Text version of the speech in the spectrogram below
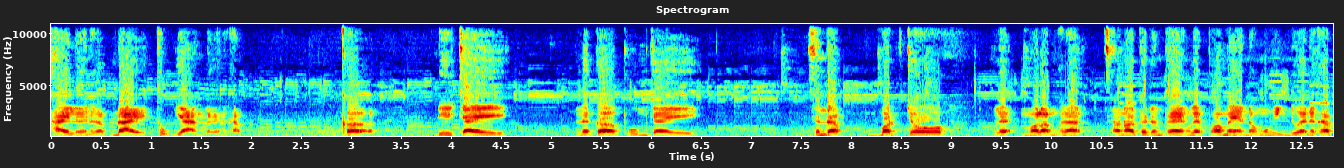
ไทยเลยนะครับ ได้ทุกอย่างเลยนะครับ ก็ดีใจและก็ภูมิใจสำหรับวัดโจ และมอลำคณะสาวน้อยเพชรบันแพง และพ่อแม่น้องงอิงด้วยนะครับ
